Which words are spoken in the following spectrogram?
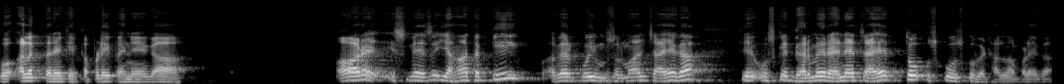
वो अलग तरह के कपड़े पहनेगा और इसमें से यहाँ तक कि अगर कोई मुसलमान चाहेगा कि उसके घर में रहना चाहे तो उसको उसको बैठालना पड़ेगा।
